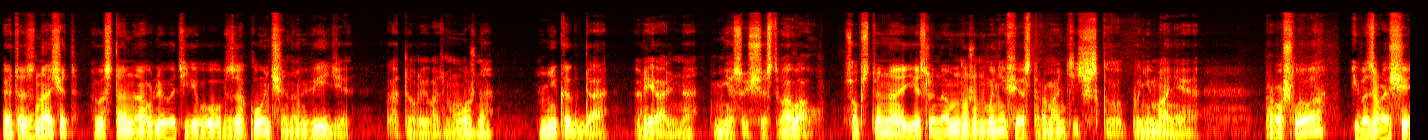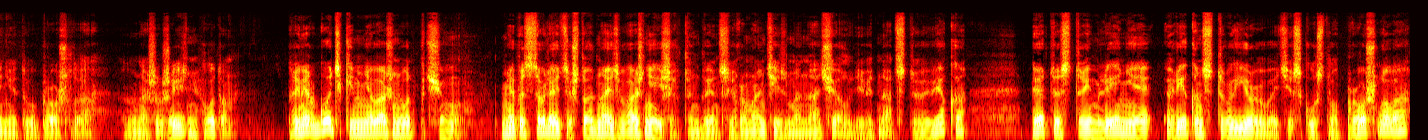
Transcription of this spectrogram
Это значит восстанавливать его в законченном виде, который, возможно, никогда реально не существовал. Собственно, если нам нужен манифест романтического понимания прошлого и возвращения этого прошлого в нашу жизнь, вот он – Пример готики мне важен вот почему. Мне представляется, что одна из важнейших тенденций романтизма начала XIX века – это стремление реконструировать искусство прошлого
